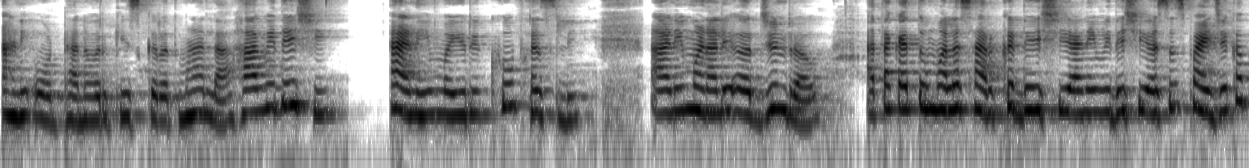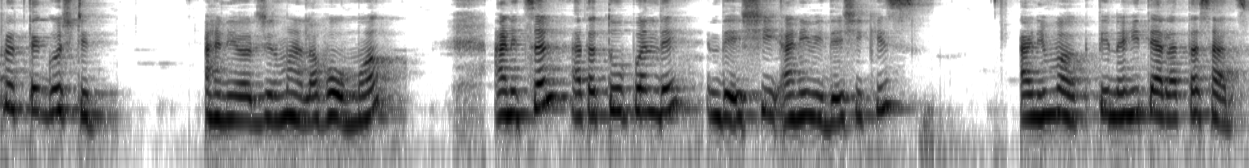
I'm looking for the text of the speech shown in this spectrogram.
आणि ओठांवर किस करत म्हणाला हा विदेशी. आणि मयुरी खूप हसली आणि म्हणाले अर्जुनराव आता काय तुम्हाला सारखं देशी आणि विदेशी असंच पाहिजे का प्रत्येक गोष्टीत? आणि अर्जुन म्हणाला हो मग? आणि चल आता तू पण दे देशी आणि विदेशी किस. आणि मग तिनंही त्याला तसाच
